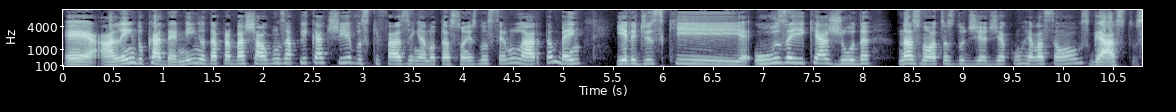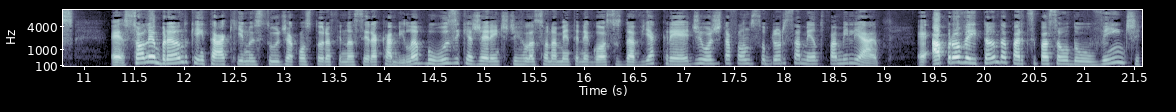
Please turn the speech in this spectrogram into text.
é, além do caderninho, dá para baixar alguns aplicativos que fazem anotações no celular também. E ele diz que usa e que ajuda nas notas do dia a dia com relação aos gastos. É, só lembrando, quem está aqui no estúdio é a consultora financeira Camila Buzzi, que é gerente de relacionamento e negócios da Via Cred, e hoje está falando sobre orçamento familiar. É, aproveitando a participação do ouvinte,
